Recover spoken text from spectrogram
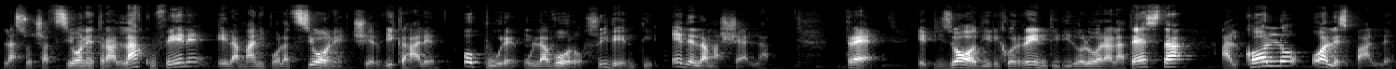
l'associazione tra l'acufene e la manipolazione cervicale oppure un lavoro sui denti e della mascella. 3. Episodi ricorrenti di dolore alla testa, al collo o alle spalle.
